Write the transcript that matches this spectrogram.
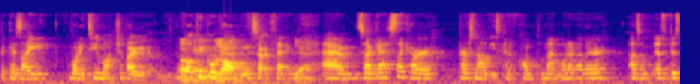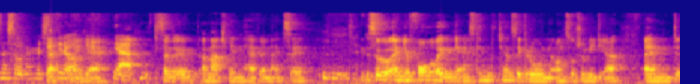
because I worry too much about what Okay, could go yeah. wrong, sort of thing. Yeah. Um, so I guess like our personalities kind of complement one another as a, as business owners. Definitely, You know, yeah. yeah. Sounds like a, a match made in heaven, I'd say. hmm So, and your following has continuously grown on social media, and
